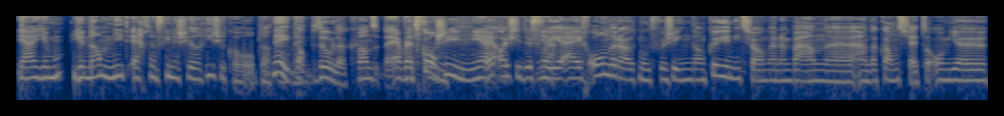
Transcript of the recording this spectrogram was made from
Ja, je, je nam niet echt een financieel risico op dat Nee, moment. dat bedoel ik. Want er werd voorzien. Ja. Als je dus voor je eigen onderhoud moet voorzien... dan kun je niet zomaar een baan eh, aan de kant zetten... om je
